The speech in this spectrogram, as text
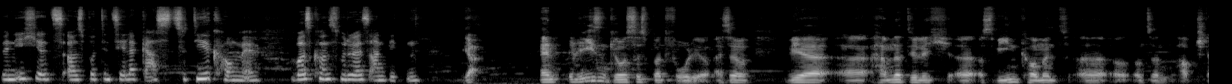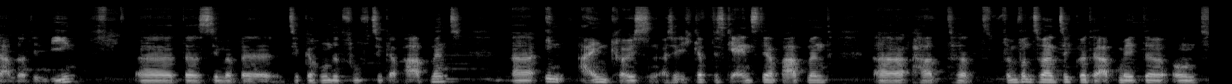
Wenn ich jetzt als potenzieller Gast zu dir komme, was kannst du mir alles anbieten? Ja, ein riesengroßes Portfolio. Also wir äh, haben natürlich äh, aus Wien kommend äh, unseren Hauptstandort in Wien. Äh, da sind wir bei ca. 150 Apartments äh, in allen Größen. Also ich glaube, das kleinste Apartment äh, hat, hat 25 Quadratmeter und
